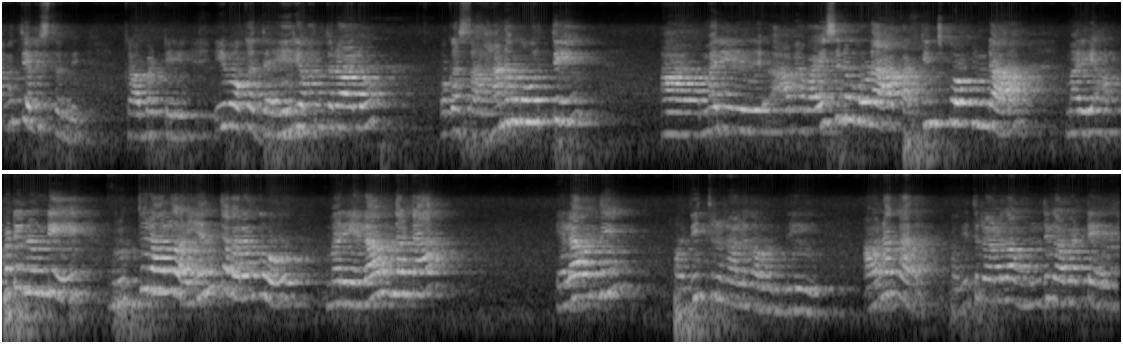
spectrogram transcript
మనకు తెలుస్తుంది. కాబట్టి ఈమె ఒక ధైర్యవంతురాలు ఒక సహనమూర్తి మరి ఆమె వయసును కూడా పట్టించుకోకుండా మరి అప్పటి నుండి వృద్ధురాలు అయ్యేంత వరకు మరి ఎలా ఉందట? ఎలా ఉంది? పవిత్రురాలుగా ఉంది. అవునా కాదా? పవిత్రాలుగా ఉంది కాబట్టి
